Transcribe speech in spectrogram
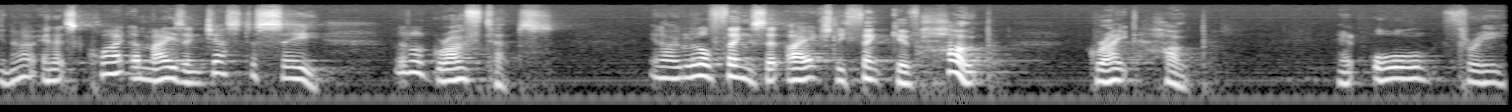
You know, and it's quite amazing just to see little growth tips, you know, little things that I actually think give hope, great hope, at all three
